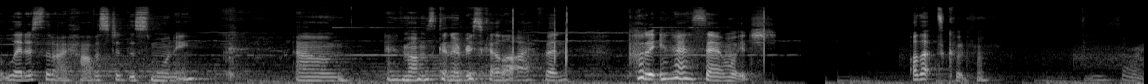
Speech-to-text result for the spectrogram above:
lettuce that I harvested this morning. Um, and Mum's gonna risk her life and put it in her sandwich. Oh, that's good. Sorry.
